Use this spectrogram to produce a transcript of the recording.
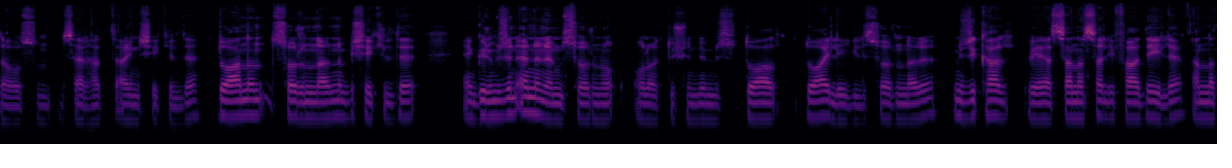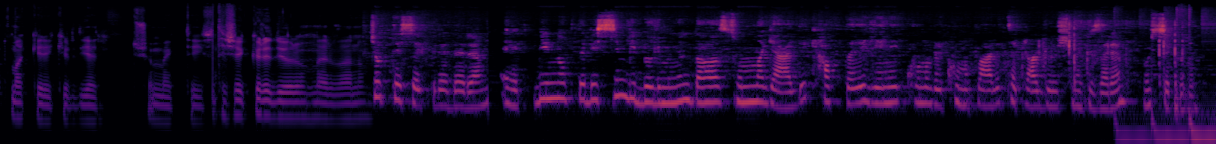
da olsun, Serhat da aynı şekilde. Doğanın sorunlarını bir şekilde yani günümüzün en önemli sorunu olarak düşündüğümüz doğal doğa ile ilgili sorunları müzikal veya sanatsal ifadeyle anlatmak gerekir diye düşünmekteyiz. Teşekkür ediyorum Merve Hanım. Çok teşekkür ederim. Evet 1.5'in bir bölümünün daha sonuna geldik. Haftaya yeni konu ve konuklarla tekrar görüşmek üzere. Hoşçakalın.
